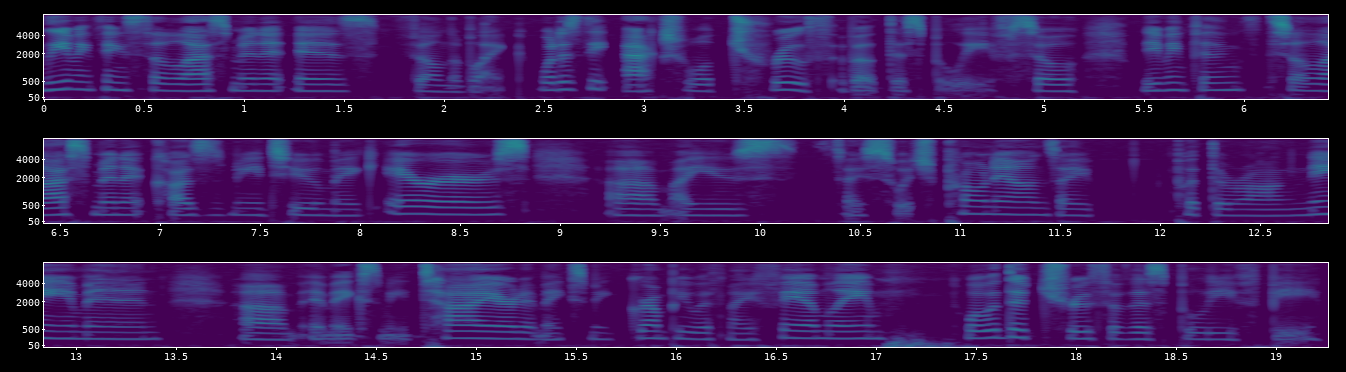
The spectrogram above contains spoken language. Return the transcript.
Leaving things to the last minute is fill in the blank. What is the actual truth about this belief? So, leaving things to the last minute causes me to make errors. Um, I use, I switch pronouns. I put the wrong name in. Um, it makes me tired. It makes me grumpy with my family. What would the truth of this belief be?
